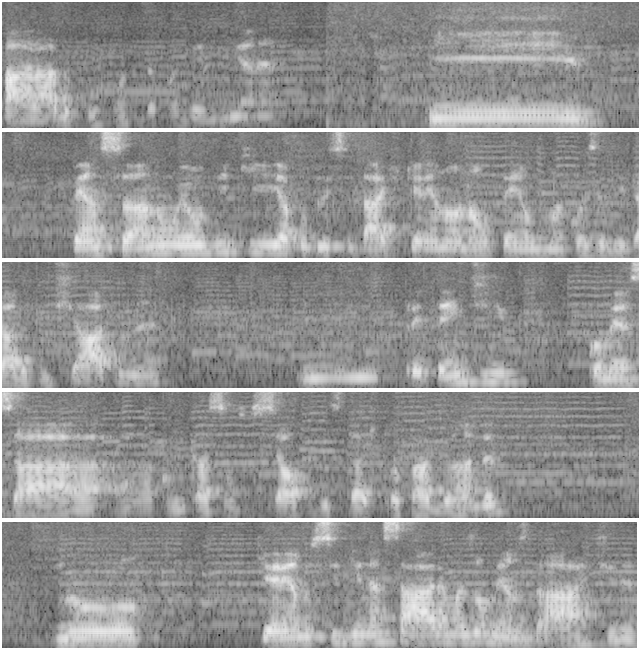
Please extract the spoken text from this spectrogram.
parado por conta da pandemia, né? E pensando, eu vi que a publicidade, querendo ou não, tem alguma coisa ligada com teatro, né? E pretende começar a comunicação social, publicidade propaganda, no, querendo seguir nessa área mais ou menos da arte, né?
